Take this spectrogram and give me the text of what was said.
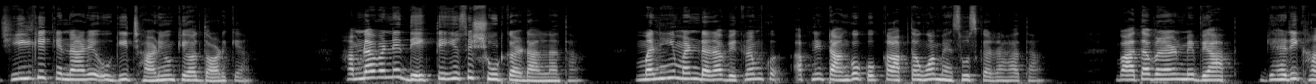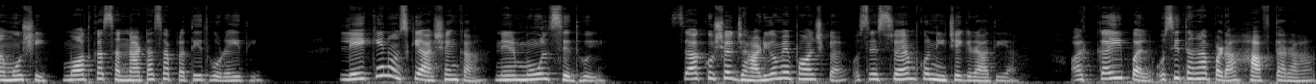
झील के किनारे उगी झाड़ियों की ओर दौड़ गया। हमलावर ने देखते ही उसे शूट कर डालना था। मन ही मन डरा विक्रम को अपनी टांगों को कांपता हुआ महसूस कर रहा था। वातावरण में व्याप्त गहरी खामोशी, मौत का सन्नाटा सा प्रतीत हो रही थी। लेकिन उसकी आशंका निर्मूल सिद्ध हुई। सकुशल झाड़ियों में पहुंचकर उसने स्वयं को नीचे गिरा दिया और कई पल उसी तरह पड़ा, हाफता रहा।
